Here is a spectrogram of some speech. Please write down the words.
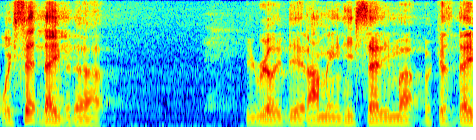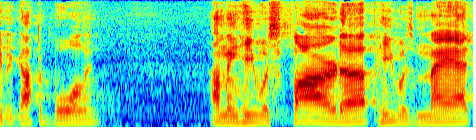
We set David up. He really did. I mean, he set him up because David got to boiling. I mean, he was fired up. He was mad.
